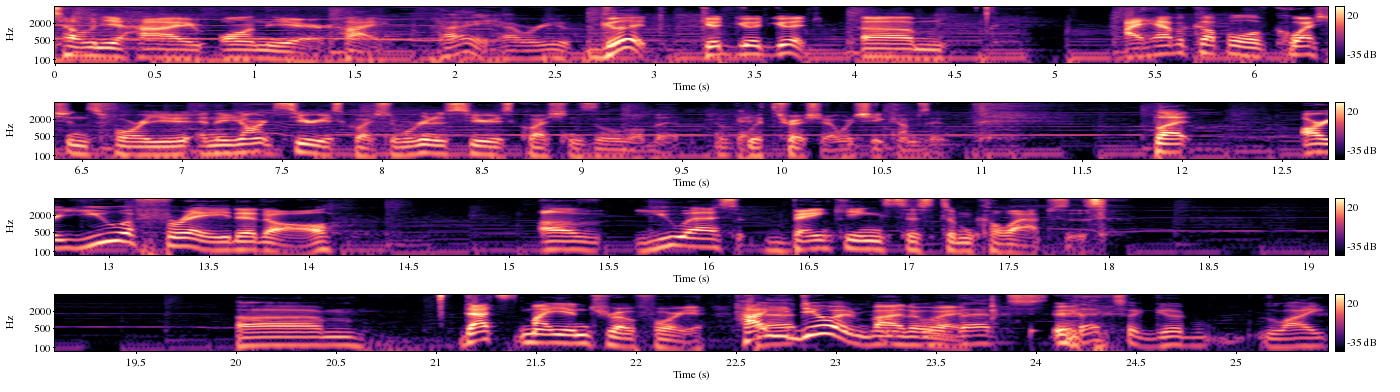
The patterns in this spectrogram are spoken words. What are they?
telling you hi on the air. Hi. Hi. How are you? Good. Good. Good. Good. Um, I have a couple of questions for you, and they aren't serious questions. We're going to serious questions in a little bit okay. with Trisha when she comes in. But are you afraid at all of U.S. banking system collapses? Um, that's my intro for you. How that, you doing, by the well, way? That's that's a good light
